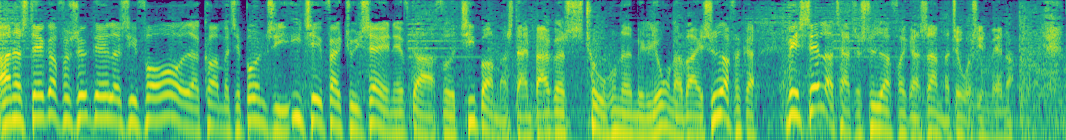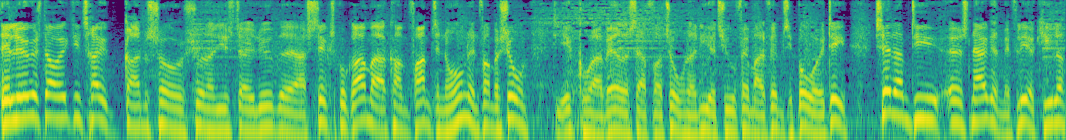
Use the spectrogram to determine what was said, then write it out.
Anders Dækker forsøgte ellers i foråret at komme til bunds i IT Factory-sagen efter at have fået tip om, at Steinbakkers 200 millioner var i Sydafrika, ved selv at tage til Sydafrika sammen med to af sine venner. Det lykkedes dog ikke de tre Gonzo-journalister i løbet af seks programmer at komme frem til nogen information, de ikke kunne have været sig for 229,95 i Bog og ID, selvom de øh, snakkede med flere kilder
